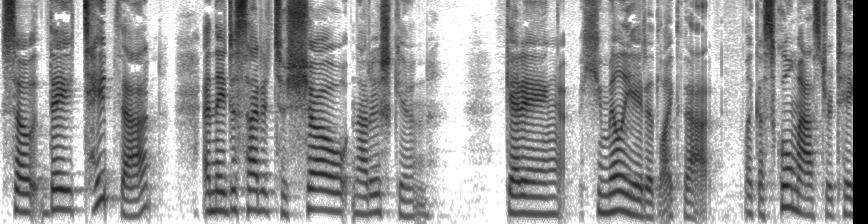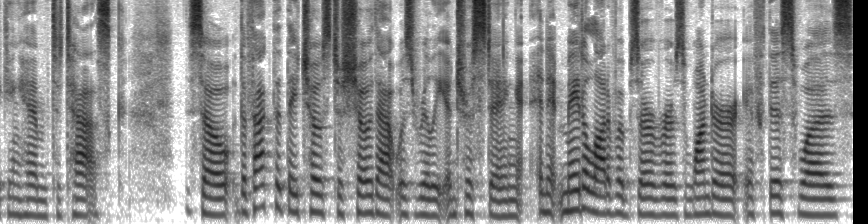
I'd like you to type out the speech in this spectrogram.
So they taped that and they decided to show Naryshkin getting humiliated like that, like a schoolmaster taking him to task. So the fact that they chose to show that was really interesting. And it made a lot of observers wonder if this was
